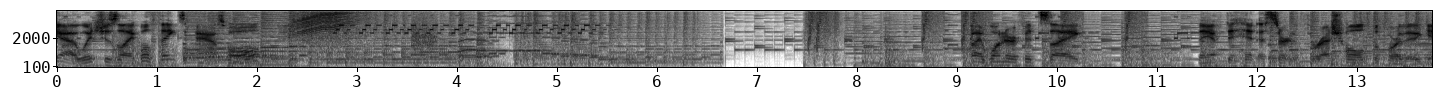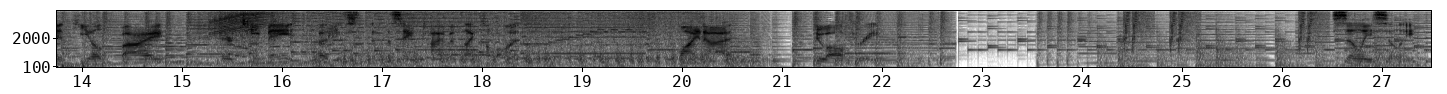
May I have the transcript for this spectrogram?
Yeah, which is like, well, thanks, asshole. But I wonder if it's like, they have to hit a certain threshold before they get healed by their teammate, but at the same time, it's like, come on. Why not do all three? Silly, silly.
